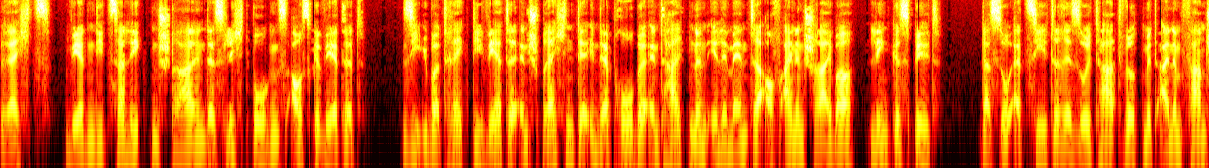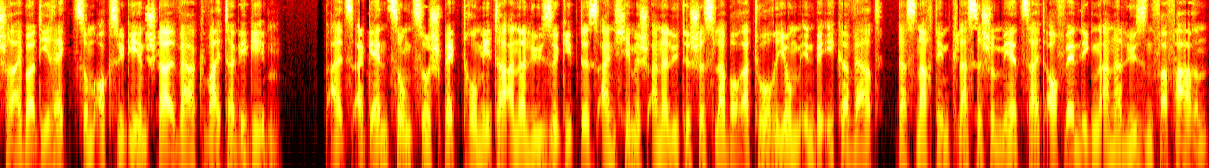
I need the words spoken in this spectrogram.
rechts, werden die zerlegten Strahlen des Lichtbogens ausgewertet. Sie überträgt die Werte entsprechend der in der Probe enthaltenen Elemente auf einen Schreiber, linkes Bild, das so erzielte Resultat wird mit einem Fernschreiber direkt zum Oxygenstahlwerk weitergegeben. Als Ergänzung zur Spektrometeranalyse gibt es ein chemisch-analytisches Laboratorium in Beekerwerth, das nach dem klassischen mehrzeitaufwendigen Analysenverfahren,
